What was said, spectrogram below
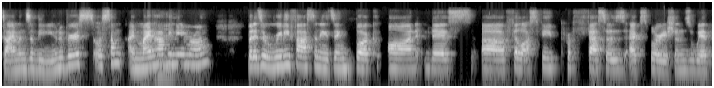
Diamonds of the Universe or some. I might have mm-hmm. the name wrong, but it's a really fascinating book on this uh, philosophy professor's explorations with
